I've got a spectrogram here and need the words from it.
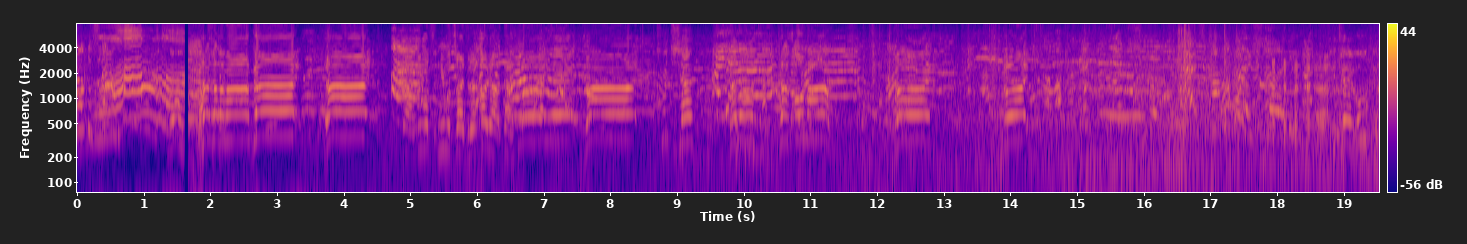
Jochie staan. Dag allemaal, doei! Doei! Ja, niemand, niemand zwaait terug. Oh ja, daar. Doei! Doei! Groetjes hè? Dag, dag! Dag oma! Doei! Doei! Ik ga roken.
